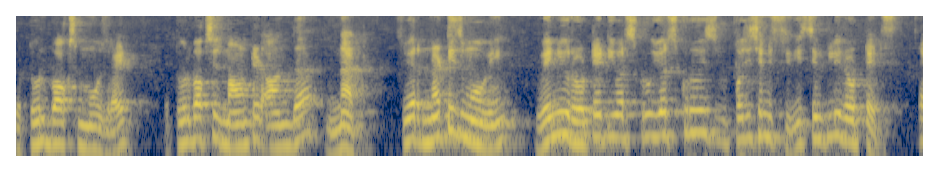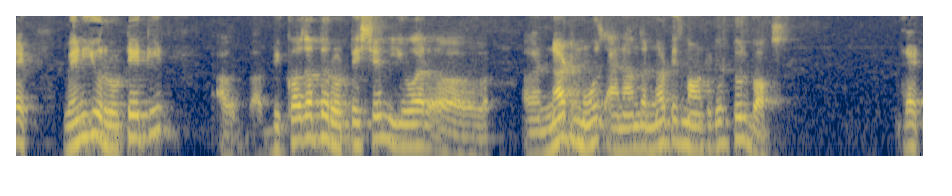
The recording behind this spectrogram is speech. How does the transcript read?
the toolbox moves right? The toolbox is mounted on the nut. So your nut is moving. When you rotate your screw your screw is position is it simply rotates right? When you rotate it uh, because of the rotation your uh, uh, nut moves and on the nut is mounted your toolbox right?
